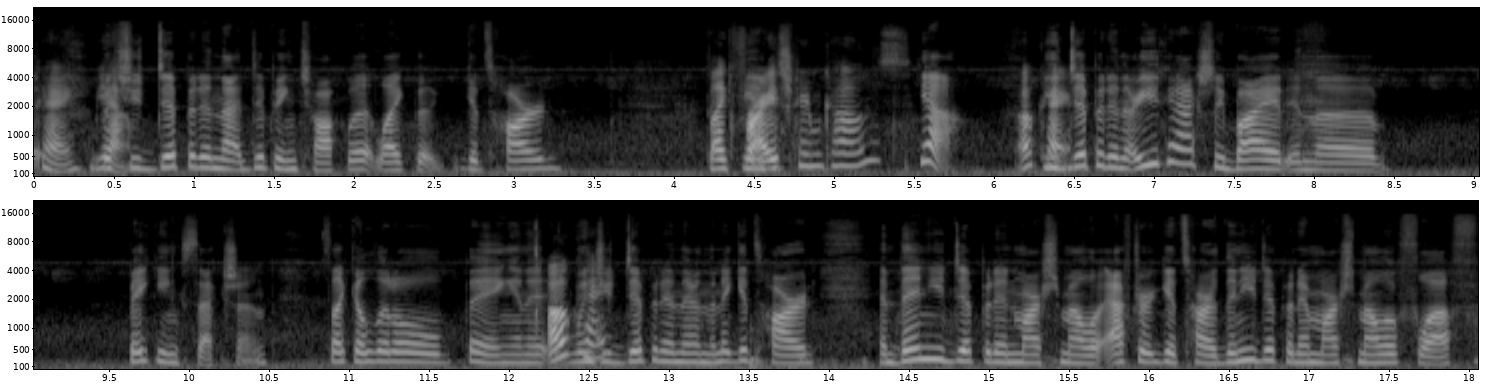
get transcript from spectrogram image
Okay, Yeah. But you dip it in that dipping chocolate, like that gets hard. Like for ice cream cones? Yeah. Okay. You dip it in there. You can actually buy it in the baking section. It's like a little thing, and it Okay. you dip it in there, and then it gets hard, and then you dip it in marshmallow. After it gets hard, then you dip it in marshmallow fluff,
